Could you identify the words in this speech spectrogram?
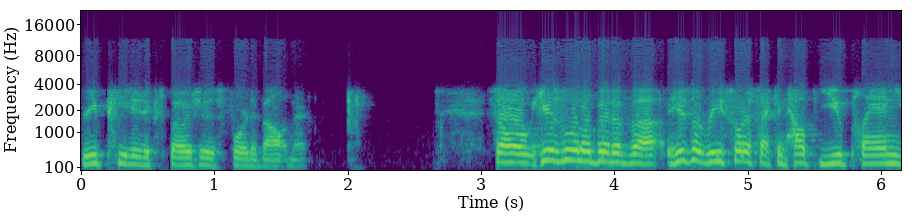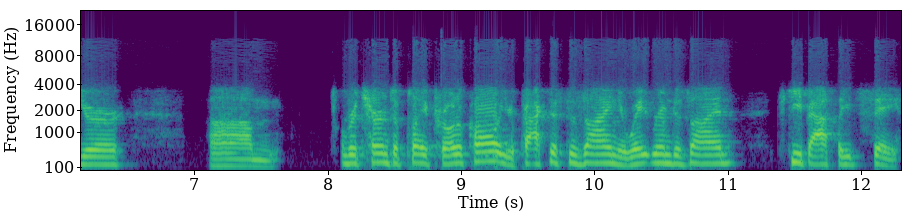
repeated exposures for development. So here's a little bit of a, here's a resource that can help you plan your um, return to play protocol, your practice design, your weight room design to keep athletes safe.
